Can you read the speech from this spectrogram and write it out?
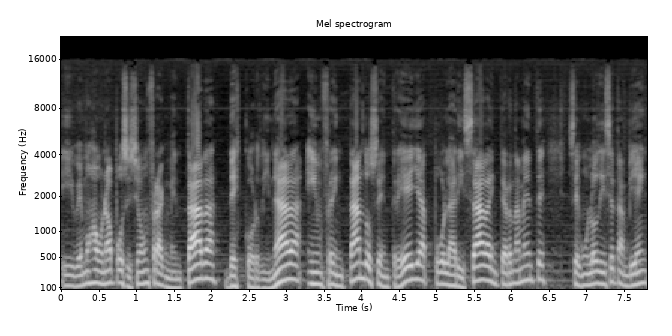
y vemos a una oposición fragmentada, descoordinada, enfrentándose entre ella, polarizada internamente, según lo dice también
